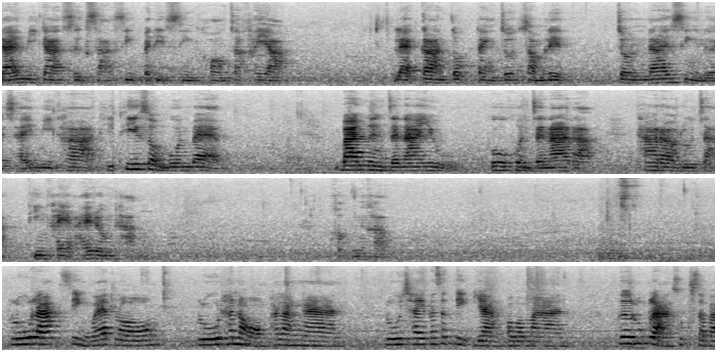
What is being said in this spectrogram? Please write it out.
ได้มีการศึกษาสิ่งประดิษฐ์สิ่งของจากขยะ และการตกแต่งจนสำเร็จจนได้สิ่งเหลือใช้มีค่าที่ที่สมบูรณ์แบบ บ้านเมืองจะน่าอยู่ ผู้คนจะน่ารัก ถ้าเรารู้จักทิ้งขยะให้ลงถัง ขอบคุณครับ รู้รักสิ่งแวดล้อม รู้ถนอมพลังงาน รู้ใช้พลาสติกอย่างพอประมาณ เพื่อลูกหลานสุขสบ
